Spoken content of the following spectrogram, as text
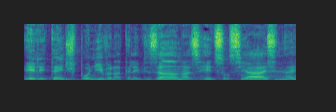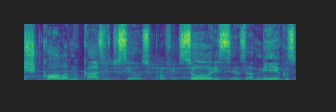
ele tem disponível na televisão, nas redes sociais e na escola, no caso de seus professores, seus amigos,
